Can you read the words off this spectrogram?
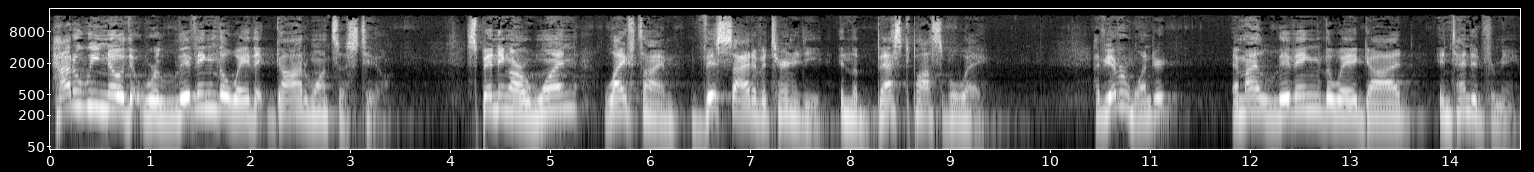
How do we know that we're living the way that God wants us to? Spending our one lifetime this side of eternity in the best possible way. Have you ever wondered, am I living the way God intended for me?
